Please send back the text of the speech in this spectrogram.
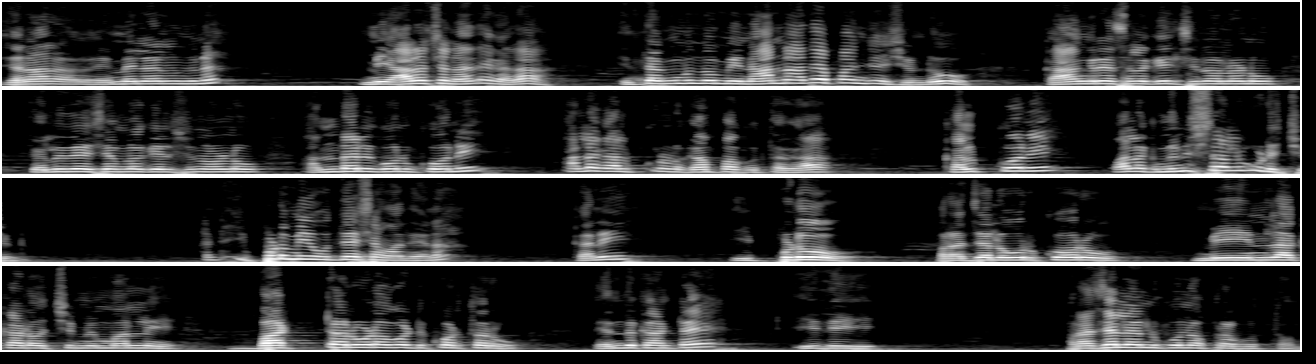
జనాల ఎమ్మెల్యేలుగా మీ ఆలోచన అదే కదా. ఇంతకుముందు మీ నాన్న అదే పని చేసిండు. కాంగ్రెస్లో గెలిచిన వాళ్ళను తెలుగుదేశంలో గెలిచిన వాళ్ళను అందరిని కొనుక్కొని అలా కలుపుకున్నాడు గంప గుత్తగా. కలుపుకొని వాళ్ళకి మినిస్టర్లు కూడా ఇచ్చిండు. అంటే ఇప్పుడు మీ ఉద్దేశం అదేనా? కానీ ఇప్పుడు ప్రజలు ఊరుకోరు. మీ ఇండ్ల కాడ వచ్చి మిమ్మల్ని బట్టలు కూడా కొట్టి కొడతారు ఎందుకంటే ఇది ప్రజలు ఎన్నుకున్న ప్రభుత్వం.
